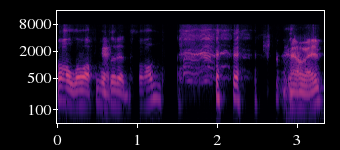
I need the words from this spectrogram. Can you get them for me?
For alle var på en måte redd for han. Ja vel.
